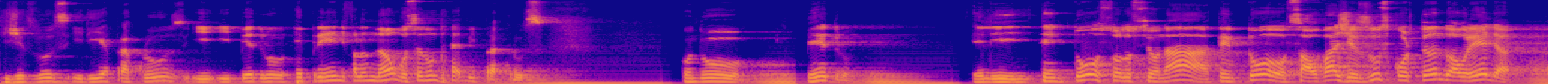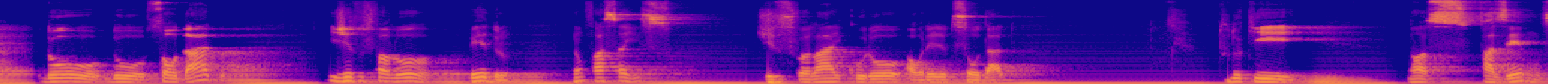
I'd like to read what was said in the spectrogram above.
que Jesus iria para a cruz, e, e Pedro repreende, falando: Não, você não deve ir para a cruz. Quando Pedro ele tentou solucionar, tentou salvar Jesus cortando a orelha do, do soldado. E Jesus falou: Pedro, não faça isso. Jesus foi lá e curou a orelha do soldado. Tudo que nós fazemos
